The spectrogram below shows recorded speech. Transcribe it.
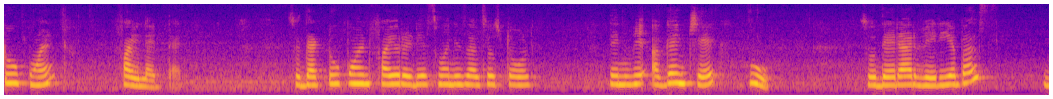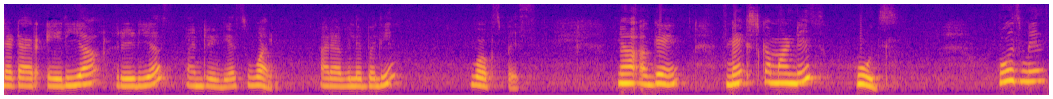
2.5 like that. So that 2.5 radius 1 is also stored. Then we again check who. So there are variables that are area radius and radius 1 are available in workspace. Now again next command is whos. Whos means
